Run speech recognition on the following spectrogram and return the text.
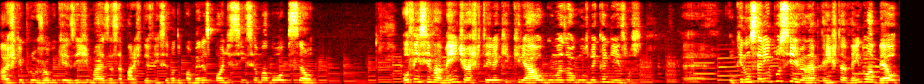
Acho que para um jogo que exige mais essa parte defensiva do Palmeiras pode sim ser uma boa opção. Ofensivamente, eu acho que teria que criar algumas, alguns mecanismos. É, o que não seria impossível, né? Porque a gente está vendo o Abel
